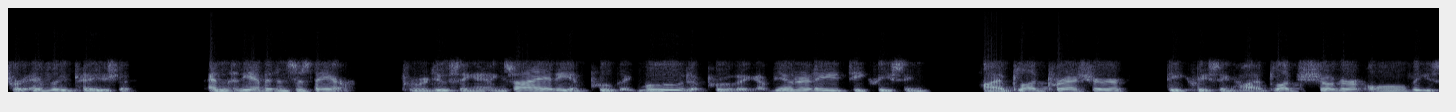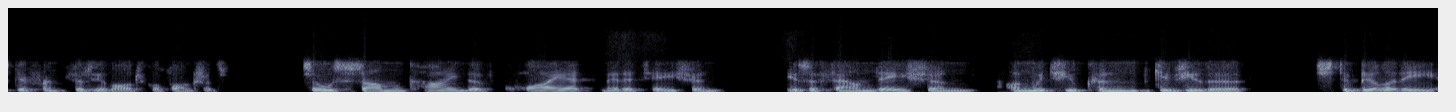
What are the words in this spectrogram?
for every patient. And the evidence is there for reducing anxiety, improving mood, improving immunity, decreasing high blood pressure, decreasing high blood sugar, all these different physiological functions. So some kind of quiet meditation is a foundation on which you can gives you the stability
